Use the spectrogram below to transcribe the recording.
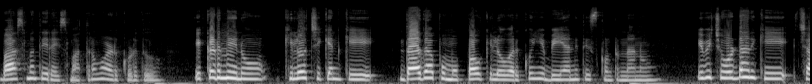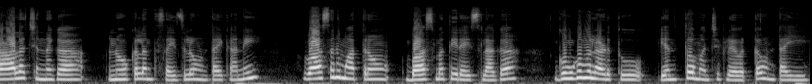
బాస్మతి రైస్ మాత్రం వాడకూడదు. ఇక్కడ నేను కిలో చికెన్కి దాదాపు ముప్పావు కిలో వరకు ఈ బియ్యాన్ని తీసుకుంటున్నాను. ఇవి చూడడానికి చాలా చిన్నగా నూకలంత సైజులో ఉంటాయి కానీ వాసన మాత్రం బాస్మతి రైస్ లాగా గుమగుమలాడుతూ ఎంతో మంచి ఫ్లేవర్తో ఉంటాయి.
